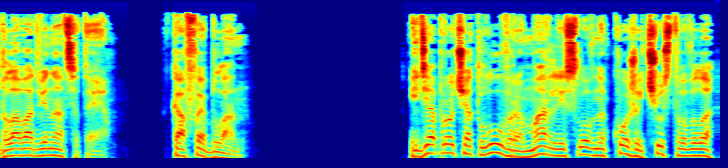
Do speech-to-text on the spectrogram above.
Глава 12. Кафе Блан. Идя прочь от Лувра, Марли словно кожей чувствовала,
